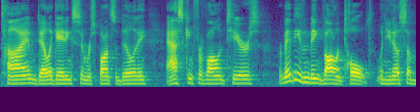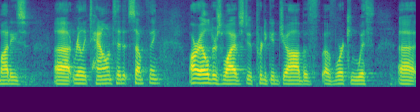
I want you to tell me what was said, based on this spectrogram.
time, delegating some responsibility, asking for volunteers, or maybe even being voluntold when you know somebody's uh, really talented at something. Our elders' wives do a pretty good job of, of working with uh,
